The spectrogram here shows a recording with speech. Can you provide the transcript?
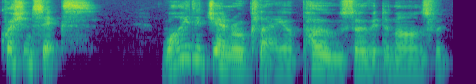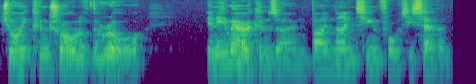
Question 6. Why did General Clay oppose Soviet demands for joint control of the Ruhr in the American zone by 1947?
